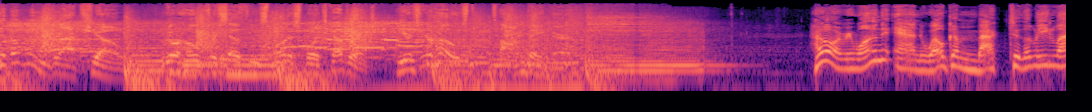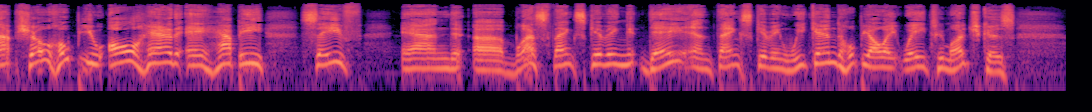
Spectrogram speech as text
to the Lead Lap Show, your home for Southeast motorsports coverage. Here's your host, Tom Baker. Hello, everyone, and welcome back to the Lead Lap Show. Hope you all had a happy, safe, and uh, blessed Thanksgiving Day and Thanksgiving weekend. Hope you all ate way too much because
